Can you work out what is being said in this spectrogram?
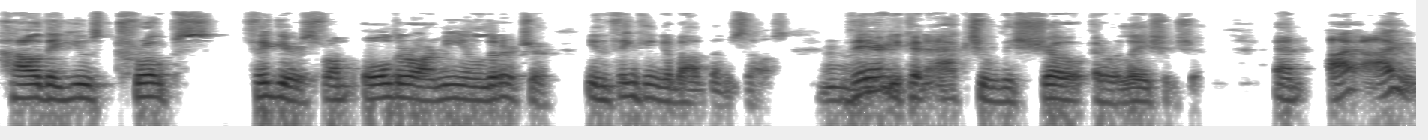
how they used tropes, figures from older Armenian literature in thinking about themselves. Mm-hmm. There, you can actually show a relationship. And I,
